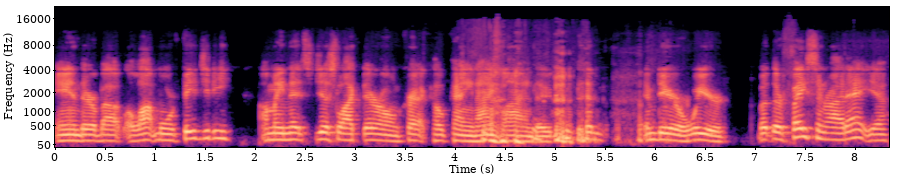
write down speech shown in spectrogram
and they're about a lot more fidgety. I mean, it's just like they're on crack cocaine. I ain't lying, dude. Them deer are weird, but they're facing right at you.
